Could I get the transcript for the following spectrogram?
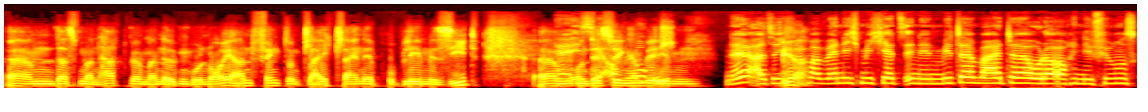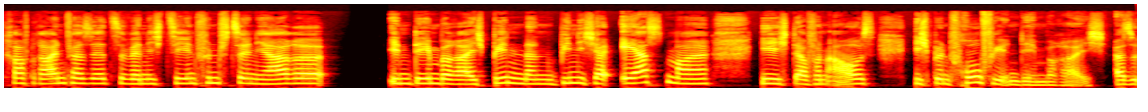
ähm, das man hat, wenn man irgendwo neu anfängt und gleich kleine Probleme sieht. Ähm, und deswegen ja haben wir eben. Ne? Also ich ja. sag mal, wenn ich mich jetzt in den Mitarbeiter oder auch in die Führungskraft reinversetze, wenn ich 10, 15 Jahre in dem Bereich bin, dann bin ich ja erstmal, gehe ich davon aus, ich bin Profi in dem Bereich. Also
